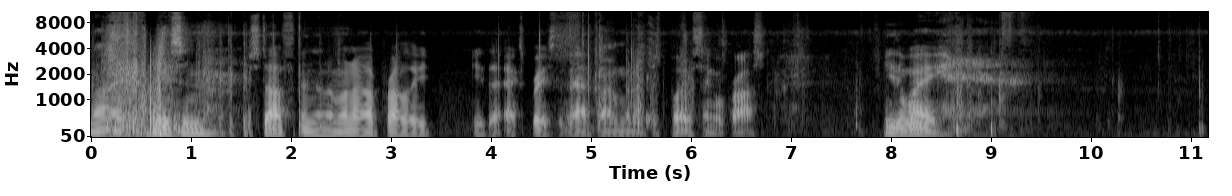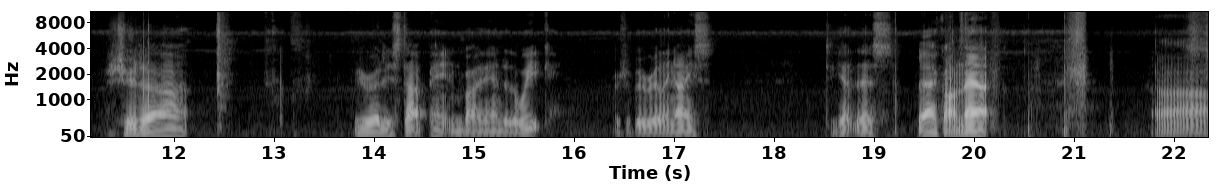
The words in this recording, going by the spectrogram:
my racing stuff, and then I'm gonna probably either X brace the back or I'm gonna just put a single cross. Either way, should uh, be ready to stop painting by the end of the week, which would be really nice to get this back on that. Uh,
